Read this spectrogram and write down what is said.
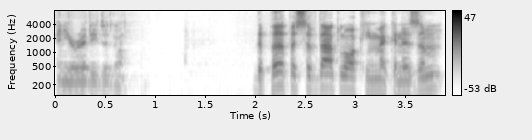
and you're ready to go. The purpose of that locking mechanism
